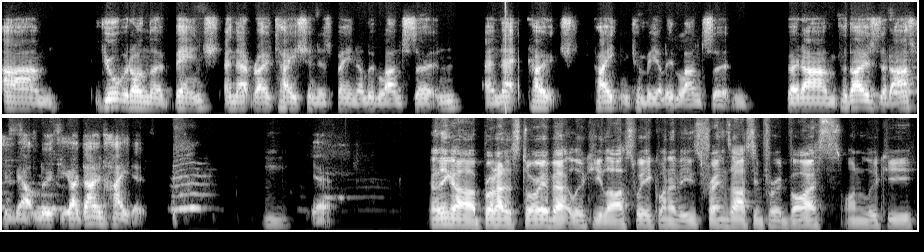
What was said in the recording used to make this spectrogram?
um, Gilbert on the bench, and that rotation has been a little uncertain, and that coach Payten can be a little uncertain. But um, for those that ask me about Lukey, I don't hate it. I think uh, brought out a story about Lukey last week. One of his friends asked him for advice on Lukey,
